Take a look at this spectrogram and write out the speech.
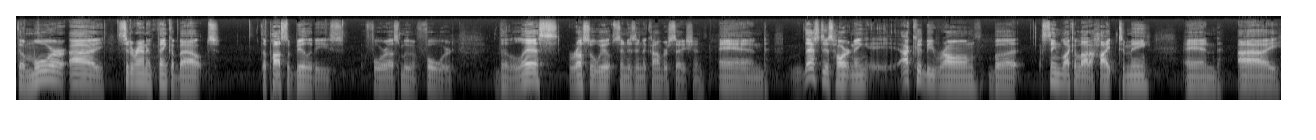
the more I sit around and think about the possibilities for us moving forward, the less Russell Wilson is in the conversation. And that's disheartening. I could be wrong, but seemed like a lot of hype to me. And I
